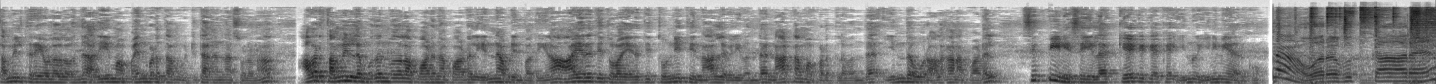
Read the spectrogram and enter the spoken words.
தமிழ் திரையுலகில் வந்து அதிகமாக பயன்படுத்தாமல் விட்டுட்டாங்கன்னு தான் சொல்லணும். அவர் தமிழ்ல முதன் முதலா பாடின பாடல் என்ன அப்படின்னு பார்த்தீங்கன்னா ஆயிரத்தி தொள்ளாயிரத்தி தொண்ணூத்தி நாலுல வெளிவந்த நாட்டாம படத்துல வந்த இந்த ஒரு அழகான பாடல் சிப்பியின் இசையில கேட்க கேட்க இன்னும் இனிமையா இருக்கும். உறவுக்காரன்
